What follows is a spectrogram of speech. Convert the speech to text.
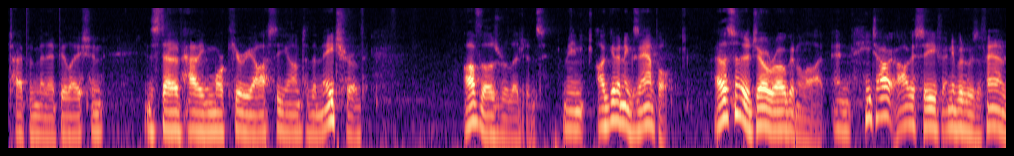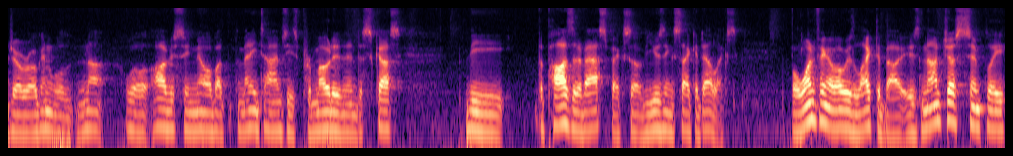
type of manipulation instead of having more curiosity onto the nature of of those religions. I mean, I'll give an example. I listen to Joe Rogan a lot, and he talk. Obviously, if anybody who's a fan of Joe Rogan will not will obviously know about the many times he's promoted and discussed the the positive aspects of using psychedelics. But one thing I've always liked about it is not just simply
